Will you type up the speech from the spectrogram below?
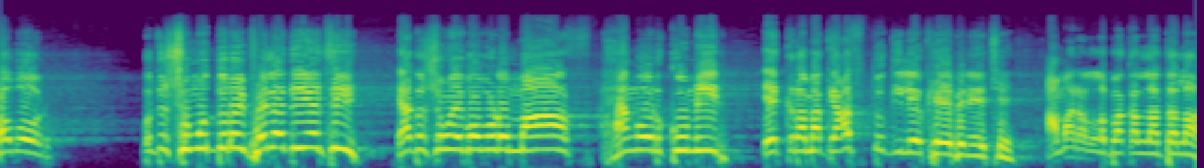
খবর? বলছে, সমুদ্রই ফেলে দিয়েছি। এত সময় বড় বড় মাছ হ্যাঙর কুমির, একরামাকে আস্ত গিলে খেয়ে বেরিয়েছে আমার আল্লাহ পাক, আল্লাহ তালা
